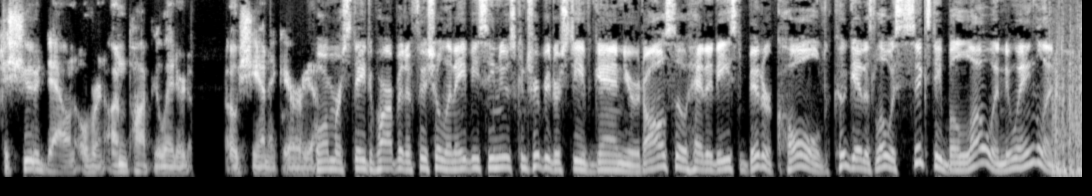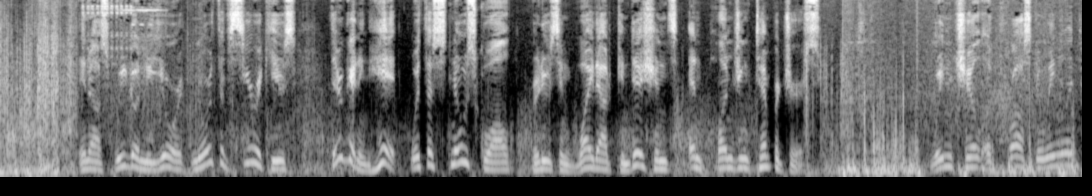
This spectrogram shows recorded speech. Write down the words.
to shoot it down over an unpopulated oceanic area. Former State Department official and ABC News contributor Steve Ganyard also headed east. Bitter cold could get as low as 60 below in New England. In Oswego, New York, north of Syracuse, they're getting hit with a snow squall, producing whiteout conditions and plunging temperatures. Wind chill across New England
